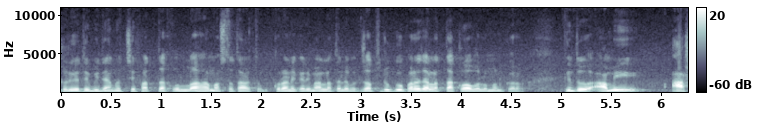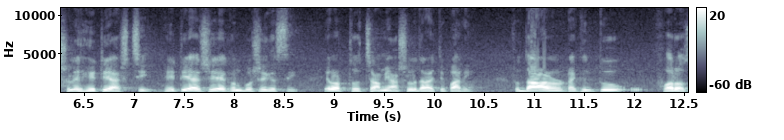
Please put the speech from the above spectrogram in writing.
শরীয়তে বিধান হচ্ছে ফাত্তাকুল্লাহ মাস্তাতারতুম কোরআন কারিমে আল্লাহ তালা যতটুকু পারা যায় আল্লাহ তাকে অবলম্বন করো। কিন্তু আমি আসলে হেঁটে আসছি। হেঁটে আসে এখন বসে গেছি। এর অর্থ হচ্ছে আমি আসলে দাঁড়াতে পারি। তো দাঁড়ানোটা কিন্তু ফরজ।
